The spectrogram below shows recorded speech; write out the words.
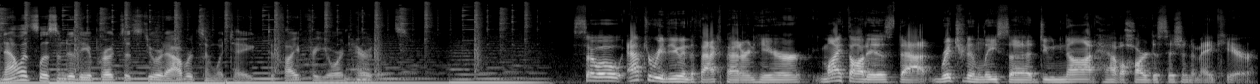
Now let's listen to the approach that Stuart Albertson would take to fight for your inheritance. So, after reviewing the fact pattern here, my thought is that Richard and Lisa do not have a hard decision to make here.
